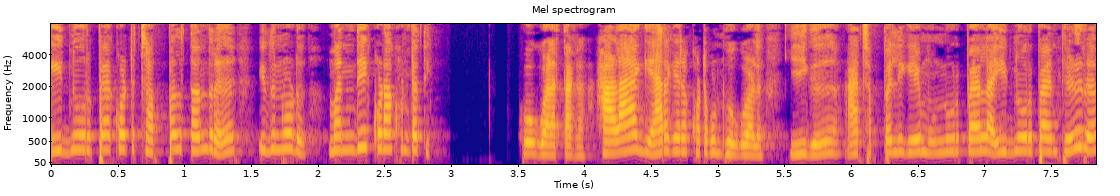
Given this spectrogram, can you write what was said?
ಐದ್ನೂರು ರೂಪಾಯಿ ಕೊಟ್ಟು ಚಪ್ಪಲ್ ತಂದ್ರೆ ಇದು ನೋಡು ಮಂದಿ ಕೊಡಾಕ್ ಹೊಂಟತಿ. ಹೋಗ್ವಾಳ ತಗ ಹಾಳಾಗಿ ಯಾರಿಗಾರ ಕೊಟ್ಕೊಂಡು ಹೋಗ್ಬಾಳು ಈಗ ಆ ಚಪ್ಪಲಿಗೆ ಮುನ್ನೂರು ರೂಪಾಯಿ ಅಲ್ಲ, ಐದ್ನೂರು ರೂಪಾಯಿ ಅಂತ ಹೇಳಿದ್ರೆ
